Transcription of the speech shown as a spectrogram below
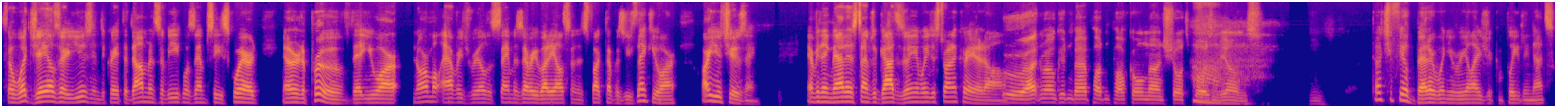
So, what jails are you using to create the dominance of E equals MC squared in order to prove that you are normal, average, real, the same as everybody else, and as fucked up as you think you are? Are you choosing? Everything that is times a godzillion We just trying to create it all. Right and wrong, good and bad, POD and POC, all nine shorts, boys and beyonds. Hmm. Don't you feel better when you realize you're completely nuts?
